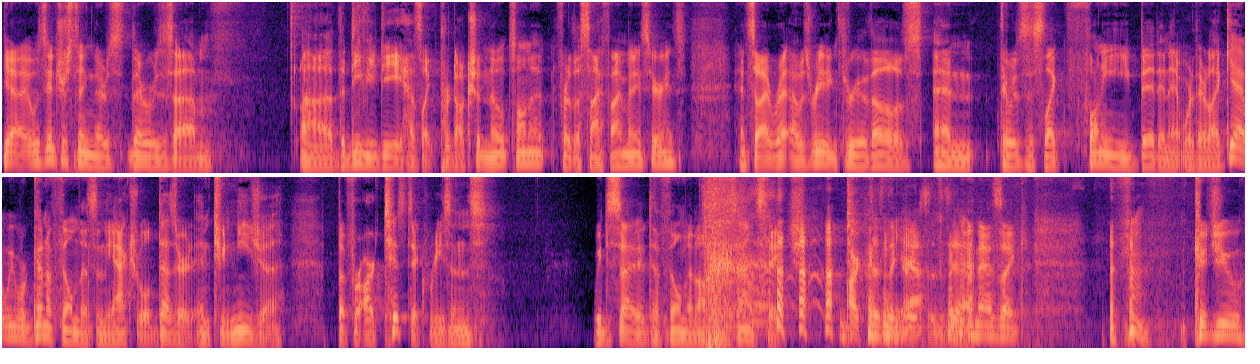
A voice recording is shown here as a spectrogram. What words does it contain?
Yeah, it was interesting. There's there was um, uh, the DVD has like production notes on it for the sci-fi miniseries, and so I read I was reading through those, and there was this like funny bit in it where they're like, "Yeah, we were gonna film this in the actual desert in Tunisia, but for artistic reasons." We decided to film it on a soundstage. Artistic reasons, yeah. And I was like, hmm, could you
